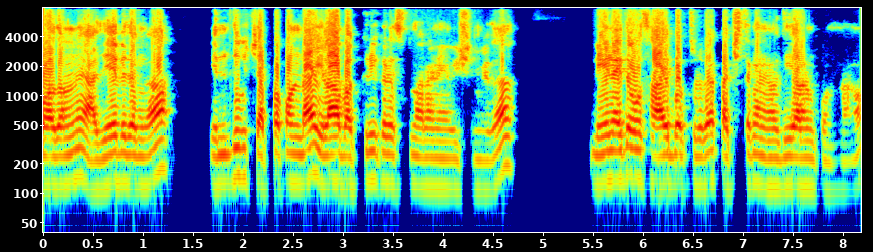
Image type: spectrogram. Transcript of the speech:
బోధనని అదే విధంగా ఎందుకు చెప్పకుండా ఇలా వక్రీకరిస్తున్నారు అనే విషయం మీద నేనైతే ఒక సాయి భక్తుడిగా ఖచ్చితంగా నిలదీయాలనుకుంటున్నాను.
